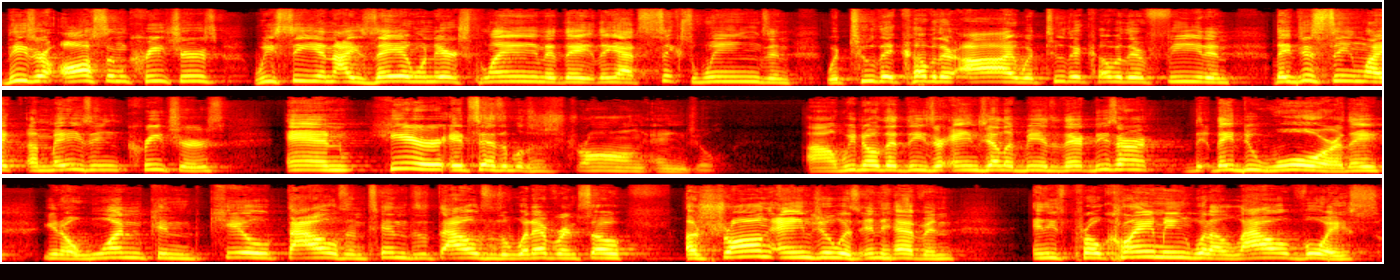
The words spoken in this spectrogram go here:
These are awesome creatures. We see in Isaiah when they're explained that they, they got six wings, and with two they cover their eye, with two they cover their feet, and they just seem like amazing creatures. And here it says it was a strong angel. Uh, we know that these are angelic beings. They're, these aren't, they do war. They, you know, one can kill thousands, tens of thousands, or whatever. And so a strong angel is in heaven and he's proclaiming with a loud voice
